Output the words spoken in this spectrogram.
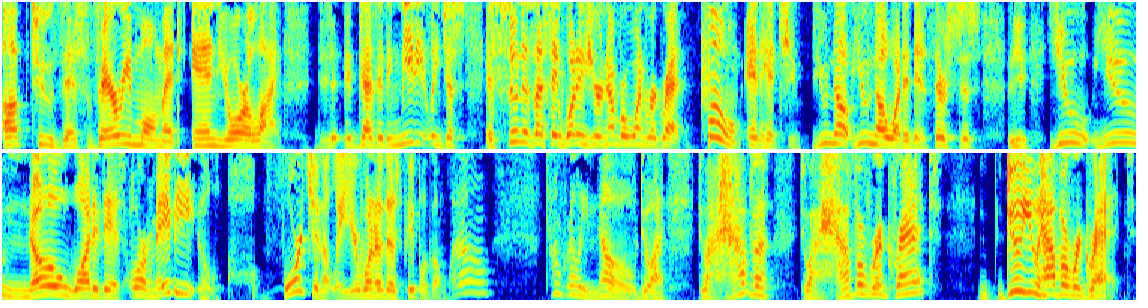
up to this very moment in your life? Does it immediately just as soon as I say what is your number one regret, boom, it hits you. You know you know what it is. There's just you you know what it is or maybe fortunately you're one of those people going, "Well, I don't really know. Do I do I have a do I have a regret?" Do you have a regret?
